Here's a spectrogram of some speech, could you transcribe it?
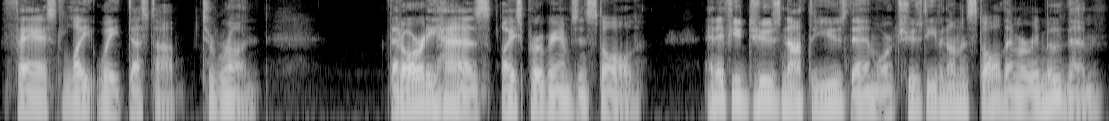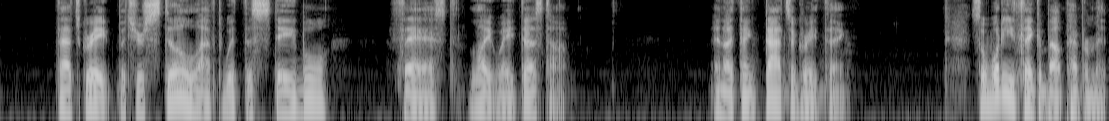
fast, lightweight desktop to run that already has ICE programs installed. And if you choose not to use them or choose to even uninstall them or remove them, that's great. But you're still left with the stable, fast, lightweight desktop. And I think that's a great thing. So, what do you think about Peppermint?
